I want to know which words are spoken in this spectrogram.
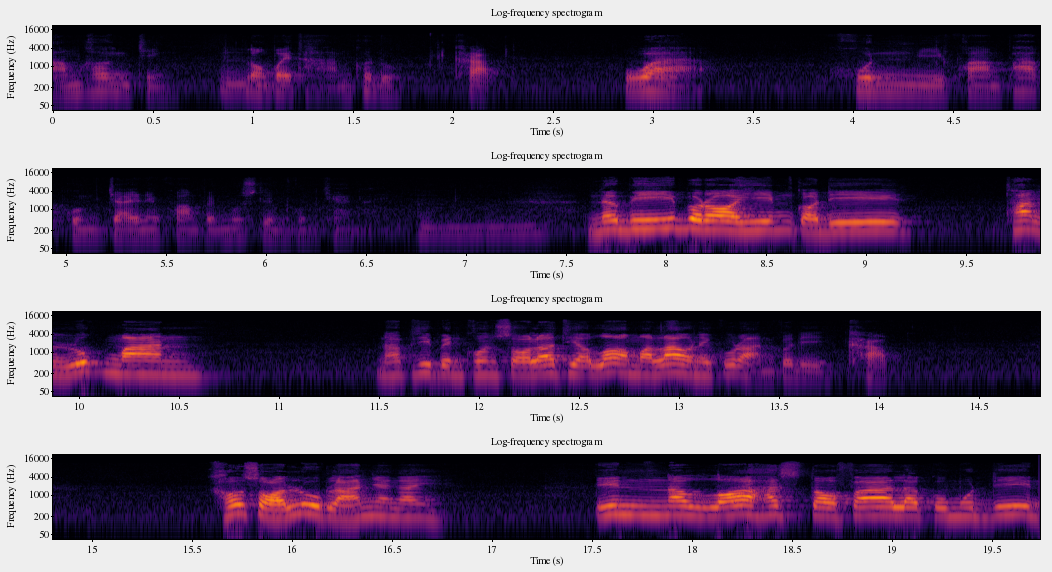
ามเขาจริงอืม ๆลองไปถามเขาดู ครับ ว่าคุณมีความภาคภูมิใจในความเป็นมุสลิมคุณแค่ไหนอืมนบีอิบรอฮิมก็ดี ท่านลุกมานนะที่เป็นคนซอละที่อัลลอฮ์เอามาเล่าในกุรอานก็ดีครับเขาสอนลูกหลานยังไง อินนัลลอฮัสตอฟาละกุมุดดีน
